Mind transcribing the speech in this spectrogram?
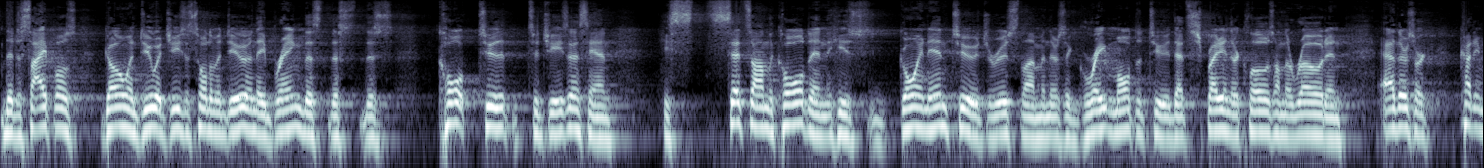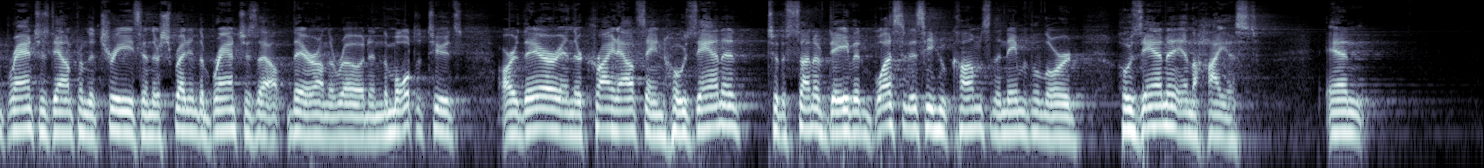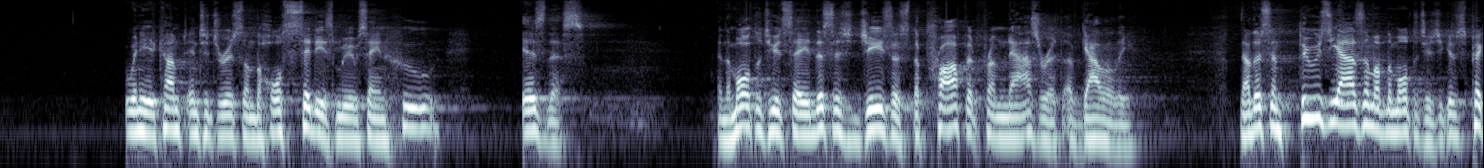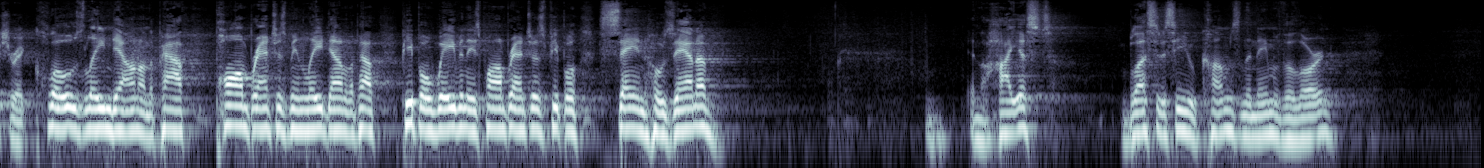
the disciples go and do what Jesus told them to do, and they bring this, this, this colt to, to Jesus, and he sits on the colt and he's going into Jerusalem, and there's a great multitude that's spreading their clothes on the road, and others are cutting branches down from the trees, and they're spreading the branches out there on the road, and the multitudes are there, and they're crying out, saying, Hosanna to the Son of David, blessed is he who comes in the name of the Lord, Hosanna in the highest. And when he had come into Jerusalem, the whole city's moved, saying, Who is this? And the multitude say, This is Jesus, the prophet from Nazareth of Galilee. Now, this enthusiasm of the multitudes, you can just picture it clothes laid down on the path, palm branches being laid down on the path, people waving these palm branches, people saying, Hosanna. In the highest, blessed is he who comes in the name of the Lord.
